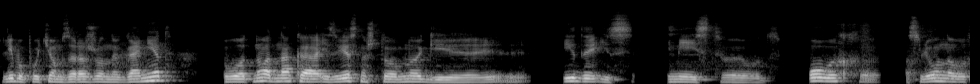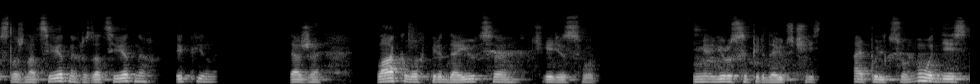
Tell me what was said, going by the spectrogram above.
либо путем зараженных гамет. Вот. Но, однако, известно, что многие виды из семейств э, вот, повых, э, масленовых, сложноцветных, разноцветных, тыквенных, даже лаковых передаются через вот, вирусы передаются через пыльцу. Ну вот здесь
